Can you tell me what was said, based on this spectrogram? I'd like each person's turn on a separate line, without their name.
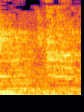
Lord.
